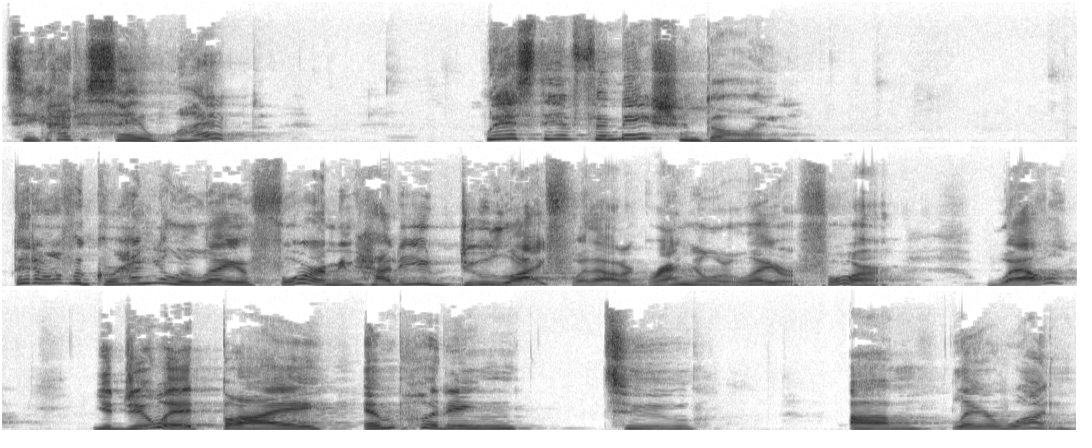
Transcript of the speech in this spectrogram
So you got to say, what? Where's the information going? They don't have a granular layer four. I mean, how do you do life without a granular layer four? Well, you do it by inputting to um, layer one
